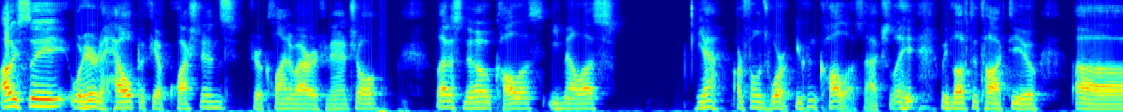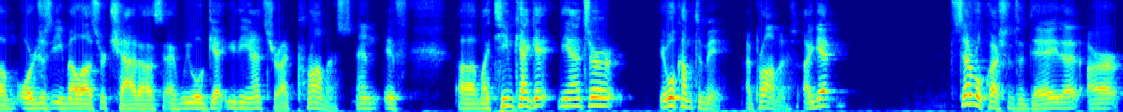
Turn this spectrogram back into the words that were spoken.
Obviously, we're here to help if you have questions. If you're a client of IRA Financial, let us know, call us, email us. Yeah, our phones work. You can call us, actually. We'd love to talk to you. Um, or just email us or chat us, and we will get you the answer. I promise. And if uh, my team can't get the answer, it will come to me. I promise. I get several questions a day that are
